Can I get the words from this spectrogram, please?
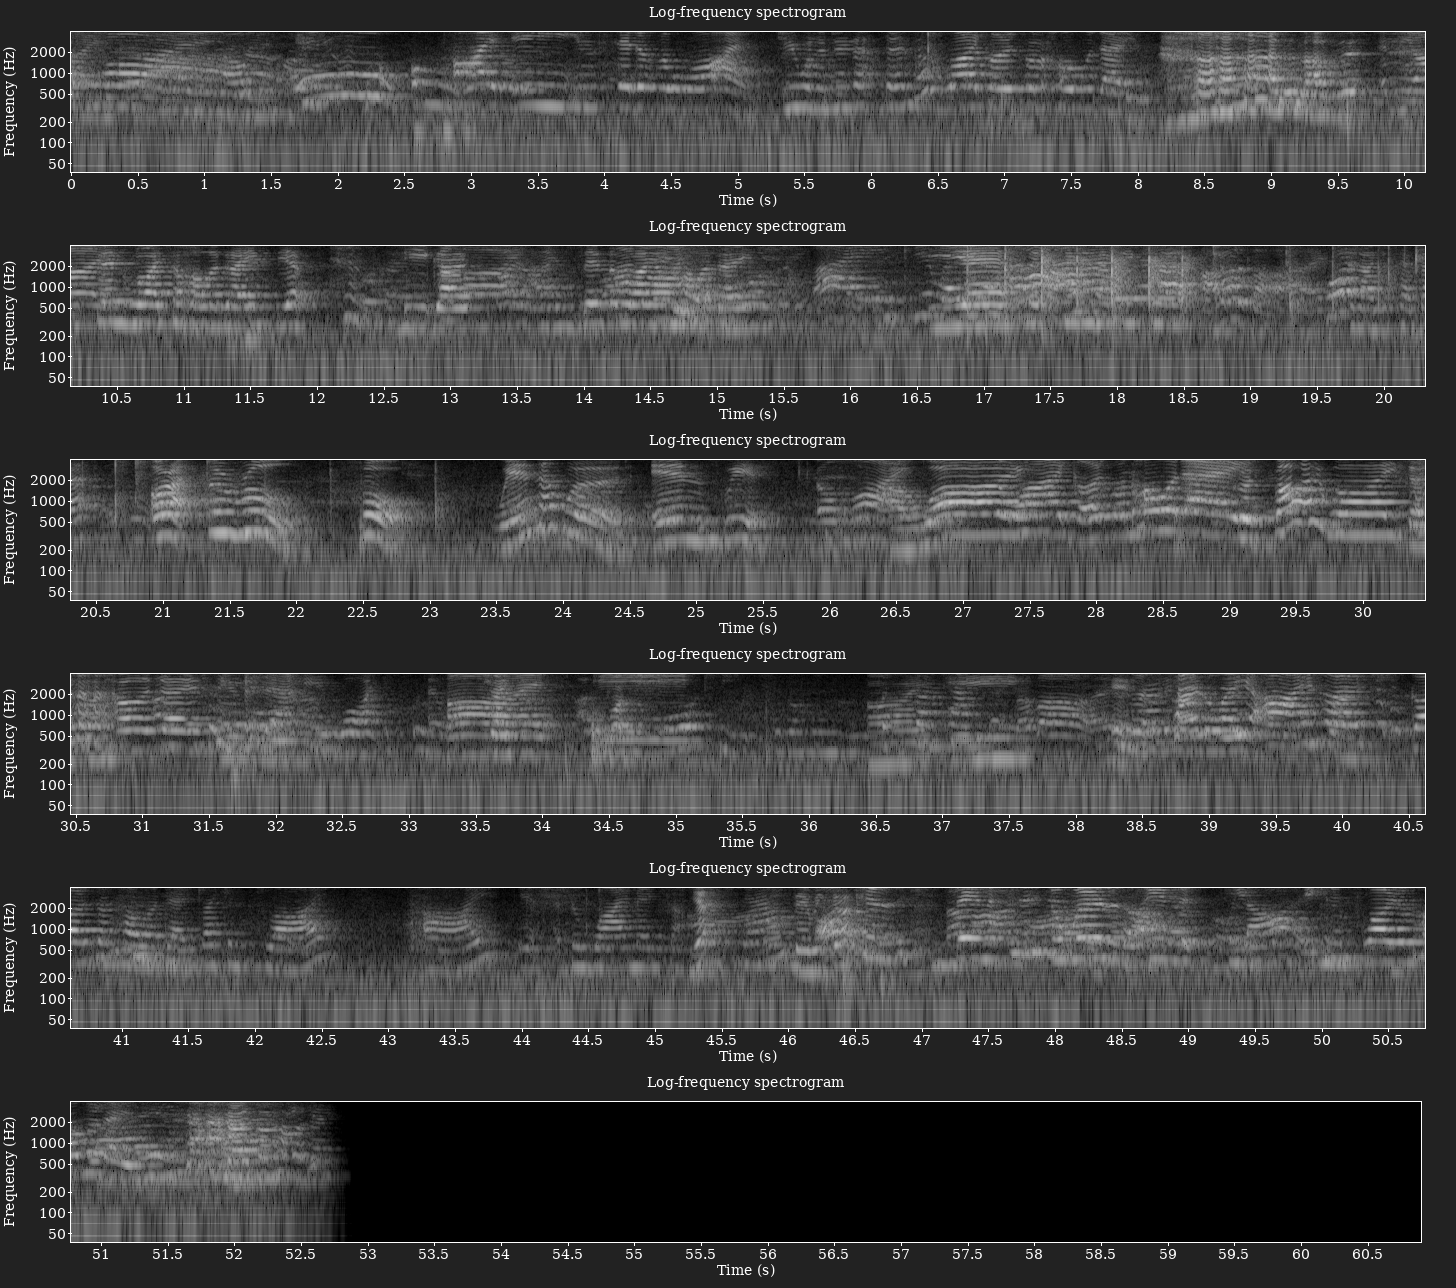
I-E instead of a Y. Do you want to do that, Sandra? The Y goes on holidays. Love it. And the I... Send Y to holidays. Yep. Here you go. Send the Y on holidays. Yes, let's give him a big clap. Can I just have that? All right, the for when a word ends with The a Y. The Y, Y goes on holidays. goodbye Y, goes on holidays. You can I, watch. I, E, S. So of like I goes on holidays, like in fly. I. The Y makes an Yep. I sound. There we go. Oh, because then the word yeah, it can fly on holidays.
